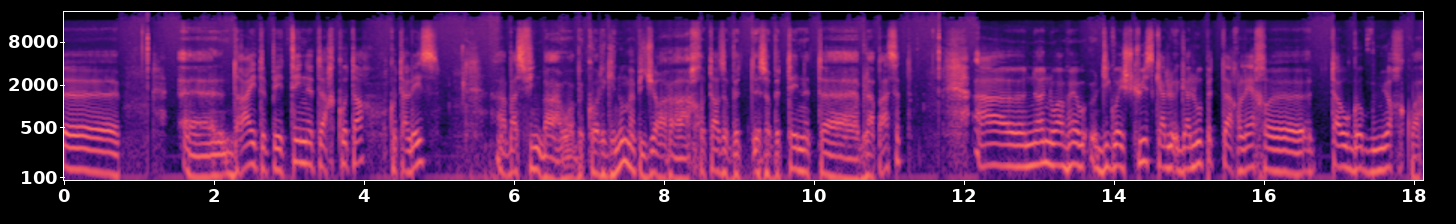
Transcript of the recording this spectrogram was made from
euh, euh, tenet ar kota a bas fin ba oa be koleginoum ma pidur ar chota zo bet, zo bet tenet euh, bla paset. A euh, non oa me digwech kuiz gal, galoupet ar lec'h euh, tao gob mur quoi.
